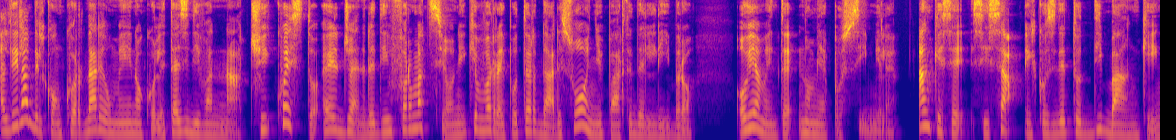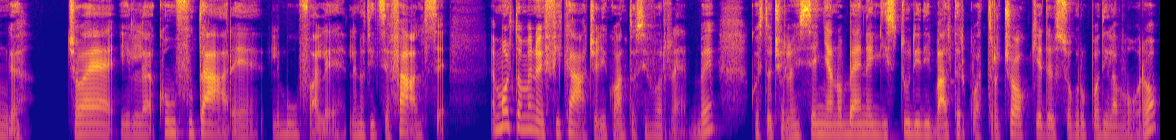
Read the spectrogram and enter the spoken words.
Al di là del concordare o meno con le tesi di Vannacci, questo è il genere di informazioni che vorrei poter dare su ogni parte del libro. Ovviamente non mi è possibile, anche se si sa il cosiddetto debunking, cioè il confutare le bufale, le notizie false, è molto meno efficace di quanto si vorrebbe, questo ce lo insegnano bene gli studi di Walter Quattrociocchi e del suo gruppo di lavoro,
